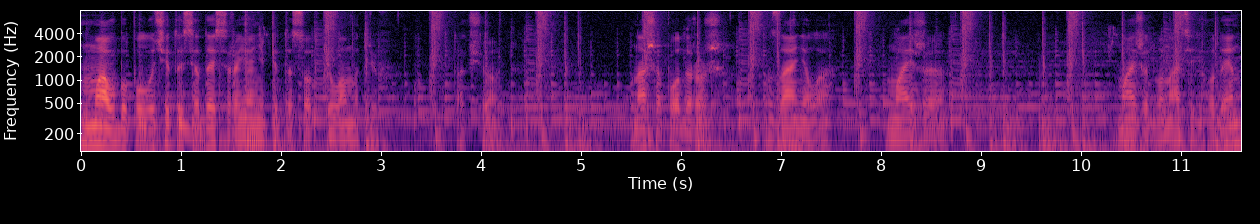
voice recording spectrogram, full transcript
мав би получитися десь в районі 500 кілометрів. Так що наша подорож зайняла майже, майже 12 годин.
